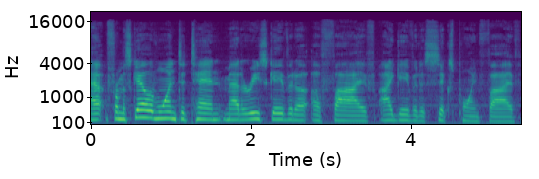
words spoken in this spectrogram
at, from a scale of one to ten, Matarese gave it a, a five. I gave it a six point five.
